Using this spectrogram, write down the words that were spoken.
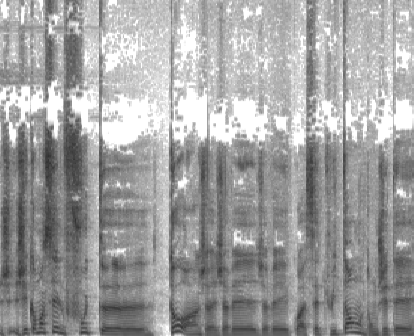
J'ai commencé le foot euh, tôt, hein. j'avais j'avais quoi 7 8 ans donc j'étais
